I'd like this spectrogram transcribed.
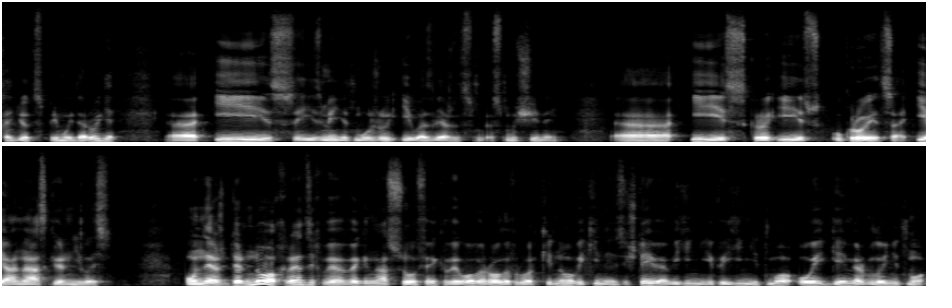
сойдет с прямой дороги, э, и изменит мужу, и возляжет с мужчиной, и, скро, и укроется, и она осквернилась, он эш дернох редзих вегена софик, в оверолов руах кино, викина из иштевия, вигинит мо, ой, геймер влойнит мо.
